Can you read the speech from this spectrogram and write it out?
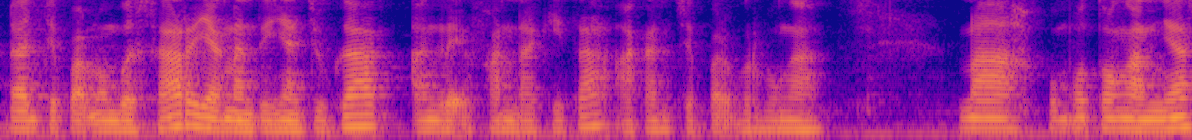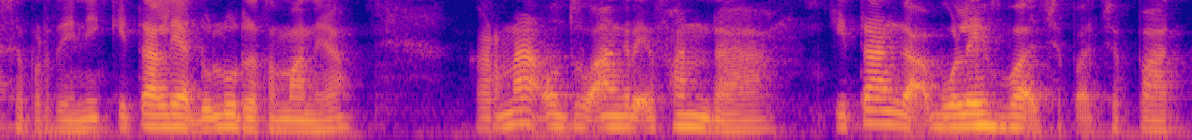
dan cepat membesar yang nantinya juga anggrek vanda kita akan cepat berbunga. Nah pemotongannya seperti ini kita lihat dulu teman ya karena untuk anggrek vanda kita nggak boleh buat cepat-cepat.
